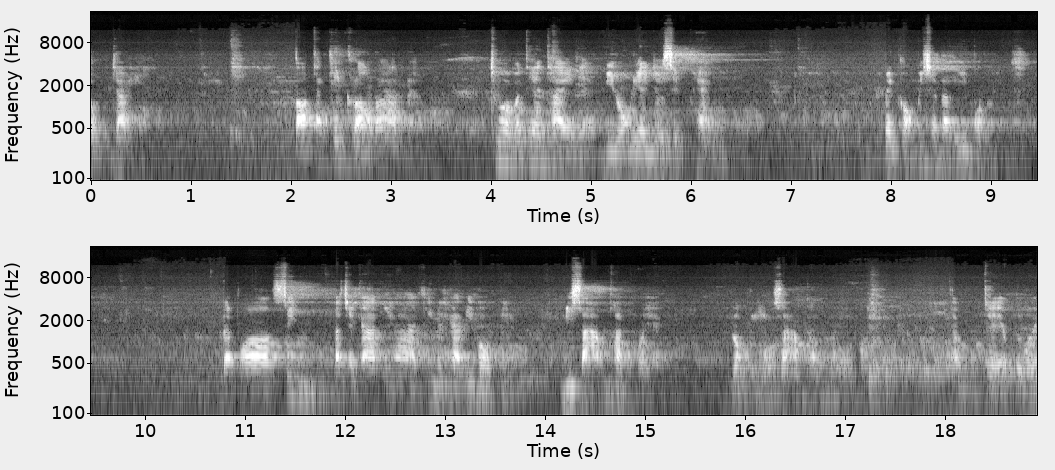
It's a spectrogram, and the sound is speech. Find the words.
ตกใจ ตอนท่านขึ้นครองราชย์นะทั่วประเทศไทยเนี่ยมีโรงเรียนอยู่สิบแห่ง เป็นของมิชชันนารีหมด แต่พอสิ้นรัชกาลที่ห้าขึ้นรัชกาลที่หกเนี่ยมีสามพันกว่าแห่งโรงเรียนสามพันกว่าทั้งกรุงเทพด้วย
